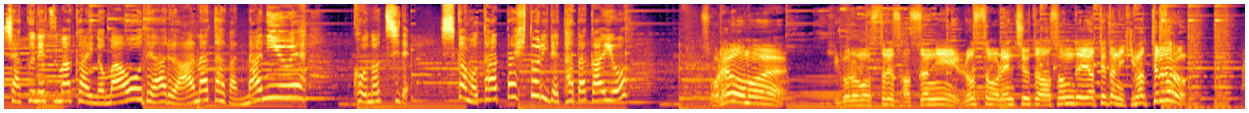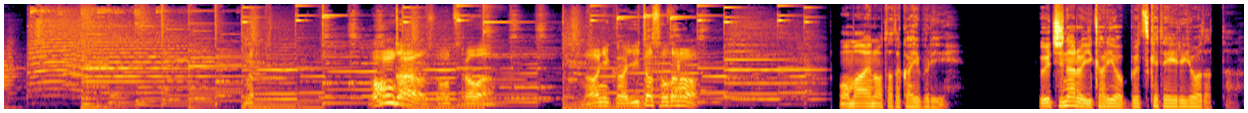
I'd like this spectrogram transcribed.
灼熱魔界の魔王であるあなたが何故この地でしかもたった一人で戦いを？それはお前日頃のストレス発散にロストの連中と遊んでやってたに決まってるだろ。な、なんだよその面は。何か言いたそうだな。お前の戦いぶり内なる怒りをぶつけているようだった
